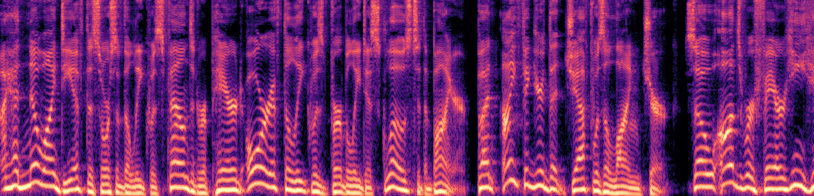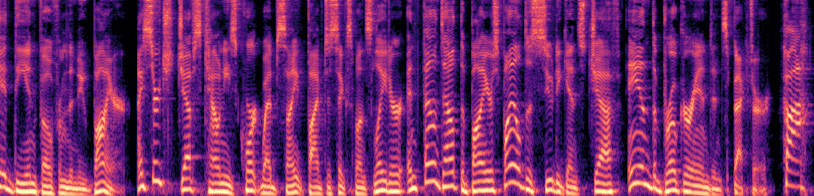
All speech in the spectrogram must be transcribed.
I had no idea if the source of the leak was found and repaired or if the leak was verbally disclosed to the buyer, but I figured that Jeff was a lying jerk. So odds were fair he hid the info from the new buyer. I searched Jeff's county's court website five to six months later and found out the buyers filed a suit against Jeff and the broker and inspector. Ha!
